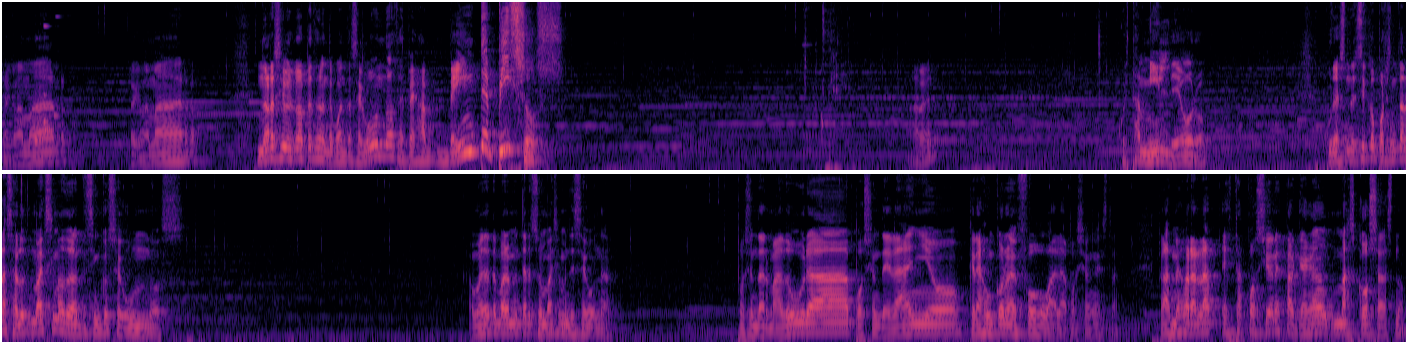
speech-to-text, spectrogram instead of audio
reclamar Reclamar no recibir golpes durante 40 segundos. Despeja 20 pisos. A ver. Cuesta 1000 de oro. Curación del 5% de la salud máxima durante 5 segundos. Aumenta temporalmente la salud máxima de segunda. Poción de armadura, poción de daño. Creas un cono de fuego, vale, la poción esta. Vas a mejorar estas pociones para que hagan más cosas, ¿no?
